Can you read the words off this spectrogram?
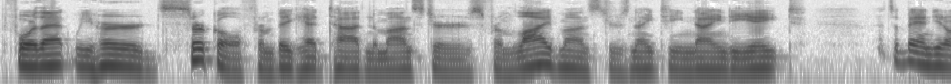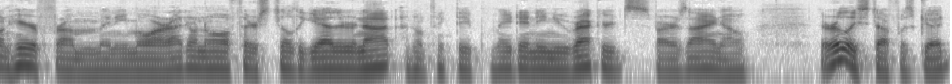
Before that, we heard Circle from Big Head Todd and the Monsters from Live Monsters 1998. That's a band you don't hear from anymore. I don't know if they're still together or not. I don't think they've made any new records, as far as I know. The early stuff was good.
